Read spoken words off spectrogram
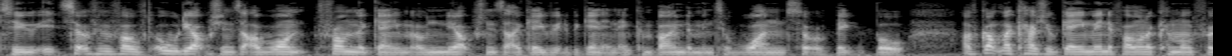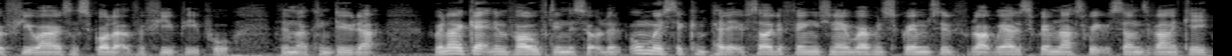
to it sort of involved all the options that I want from the game, or the options that I gave you at the beginning, and combined them into one sort of big ball. I've got my casual gaming. If I want to come on for a few hours and squad out with a few people, then I can do that we're now getting involved in the sort of almost the competitive side of things. You know, we're having scrims with like we had a scrim last week with Sons of Anarchy,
